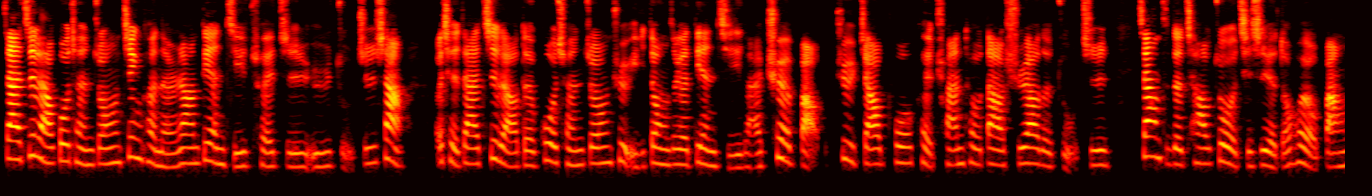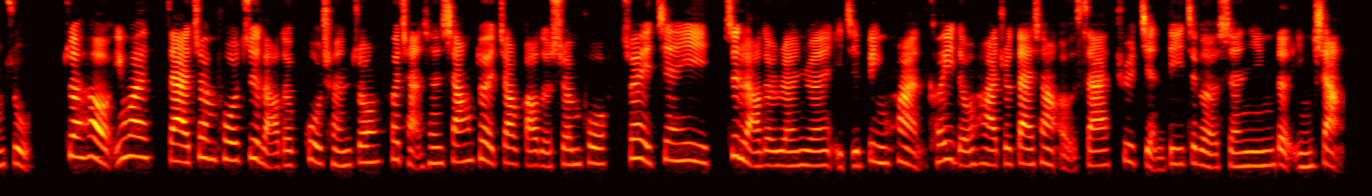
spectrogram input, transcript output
在治疗过程中，尽可能让电极垂直于组织上，而且在治疗的过程中去移动这个电极，来确保聚焦波可以穿透到需要的组织。这样子的操作其实也都会有帮助。最后，因为在震波治疗的过程中会产生相对较高的声波，所以建议治疗的人员以及病患可以的话就戴上耳塞，去减低这个声音的影响。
